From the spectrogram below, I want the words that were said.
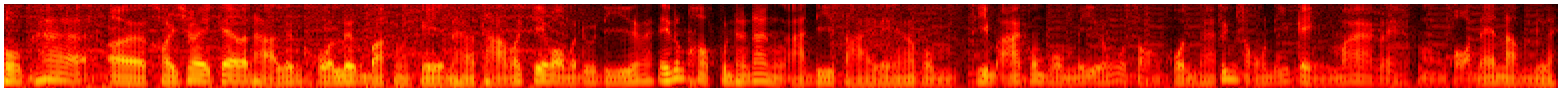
ผมแค่เอ่อคอยช่วยแก้ปัญหาเรื่องโค้ดเรื่องบั๊กของเกมนะฮะถามว่าเกมออกมาดูดีใช่ไหมนี่ต้องขอบคุณทางด้านของอาร์ตดีไซน์เลยนะครับผมทีมอาร์ตของผมมีอยู่ทั้งหมด2คนนะซึ่ง2คนนี้เก่งมากเลยผมขอแนะนำเลย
